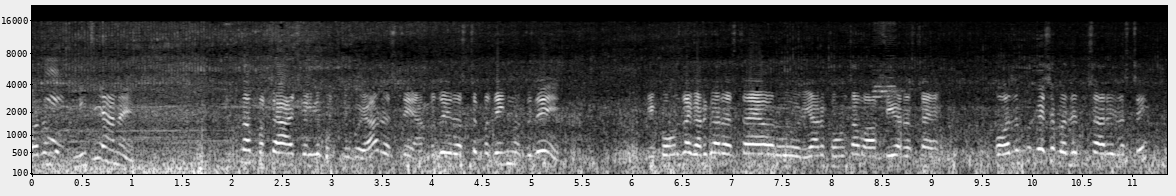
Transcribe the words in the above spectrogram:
और नीचे जाना है। इतना पता है आजकल के बच्चों को, यार, रास्ते हमें तो ये रास्ते पता ही नहीं होते थे। ये कौन सा घर का रास्ता है और यार कौन सा वापसी का रास्ता है? और उनको कैसे पता थे सारे रास्ते?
